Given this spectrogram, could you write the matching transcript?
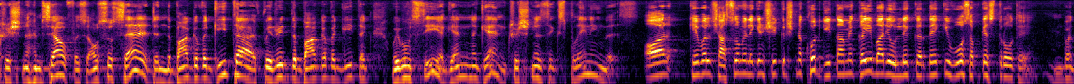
Krishna himself has also said in the Bhagavat Gita if we read the Bhagavat Gita we will see again again Krishna is explaining this और केवल शास्त्रों में लेकिन श्री कृष्ण खुद गीता में कई बार ये उल्लेख करते हैं कि वो सबके स्रोत है But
